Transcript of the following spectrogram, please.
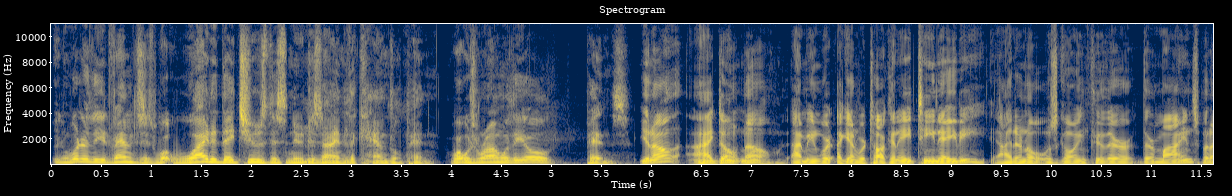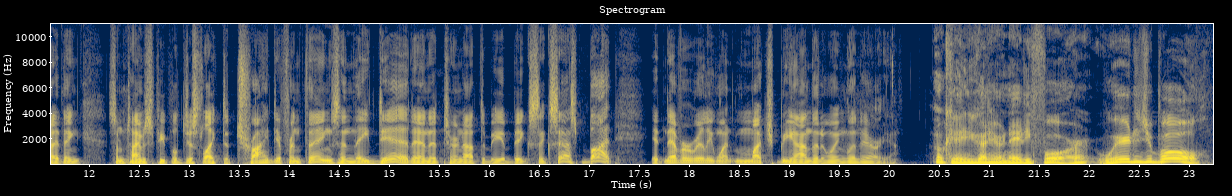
what are the advantages? What, why did they choose this new design, the candle pin? What was wrong with the old? Pins? You know, I don't know. I mean, we're, again, we're talking 1880. I don't know what was going through their, their minds, but I think sometimes people just like to try different things, and they did, and it turned out to be a big success. But it never really went much beyond the New England area. Okay, you got here in 84. Where did you bowl?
